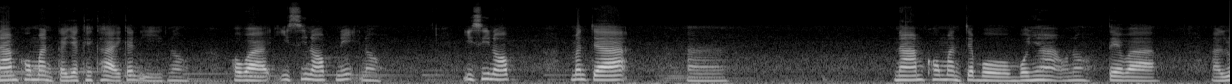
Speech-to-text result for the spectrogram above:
น้ำของมันก็ยากคล้ายๆกันอีกเนาะเพราะว่าอีซินอฟนี้เนาะอีซีนอฟมันจะ น้ำของมันจะโบโบยาวเนาะแต่ว่าอาโล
